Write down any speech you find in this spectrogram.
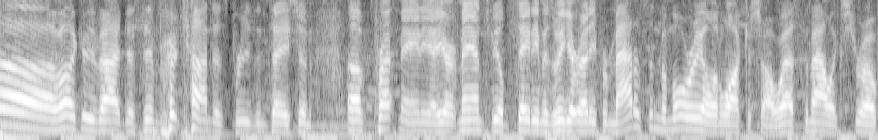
Oh, welcome back to Zimbrick Honda's presentation of Prep Mania here at Mansfield Stadium as we get ready for Madison Memorial in Waukesha West. I'm Alex Strouf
